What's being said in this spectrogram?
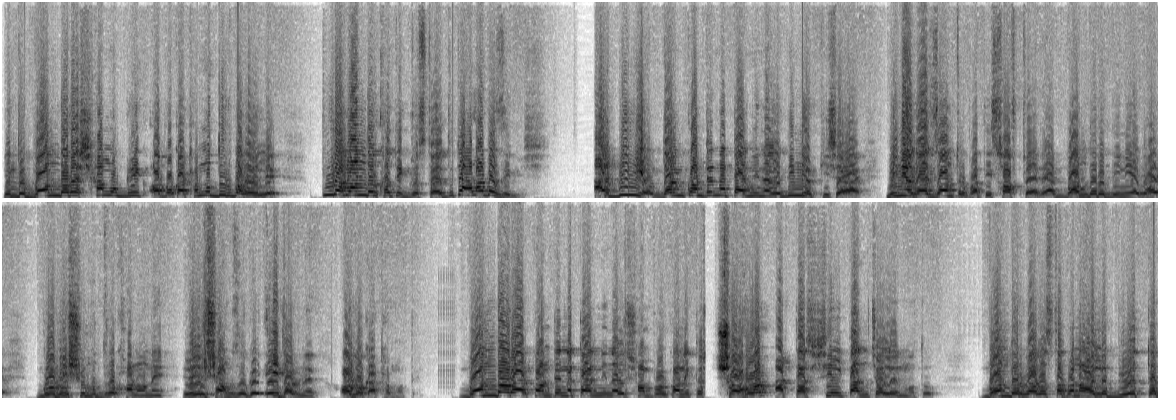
কিন্তু বন্দরের সামগ্রিক অবকাঠামো দুর্বল হইলে পুরো বন্দর ক্ষতিগ্রস্ত হয়, দুটো আলাদা জিনিস। আর বিনিয়োগ, ধরেন কন্টেনার টার্মিনালে বিনিয়োগ কিসে হয়? বিনিয়োগ হয় যন্ত্রপাতি সফটওয়্যারে আর বন্দরে বিনিয়োগ হয় গভীর সমুদ্র খননে, রেল সংযোগে, এই ধরনের অবকাঠামোতে। বন্দর আর কন্টেনার টার্মিনাল সম্পর্ক অনেকটা শহর আর তার শিল্পাঞ্চলের মতো। বন্দর ব্যবস্থাপনা হলো বৃহত্তর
